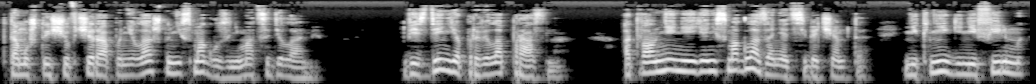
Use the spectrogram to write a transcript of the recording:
потому что еще вчера поняла, что не смогу заниматься делами. Весь день я провела праздно. От волнения я не смогла занять себя чем-то. Ни книги, ни фильмы,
